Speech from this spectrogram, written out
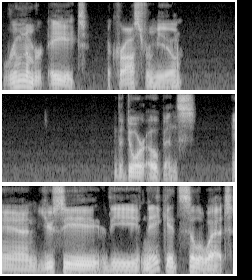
Room number eight, across from you, the door opens, and you see the naked silhouette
